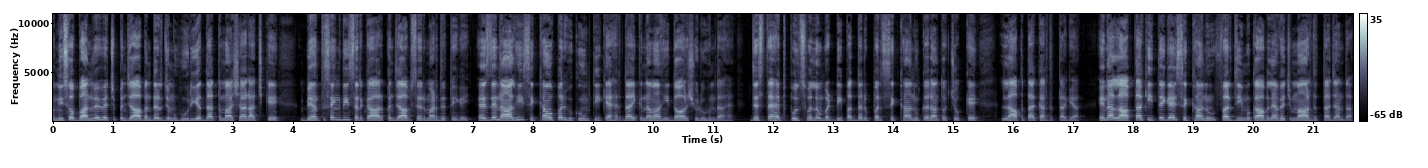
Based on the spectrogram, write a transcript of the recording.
1992 ਵਿੱਚ ਪੰਜਾਬ ਅੰਦਰ ਜਮਹੂਰੀਅਤ ਦਾ ਤਮਾਸ਼ਾ ਰਚ ਕੇ ਬੇਅੰਤ ਸਿੰਘ ਦੀ ਸਰਕਾਰ ਪੰਜਾਬ ਸਿਰ ਮੜ ਦਿੱਤੀ ਗਈ। ਇਸ ਦੇ ਨਾਲ ਹੀ ਸਿੱਖਾਂ ਉੱਪਰ ਹਕੂਮਤੀ ਕਹਿਰ ਦਾ ਇੱਕ ਨਵਾਂ ਹੀ ਦੌਰ ਸ਼ੁਰੂ ਹੁੰਦਾ ਹੈ। ਜਿਸ ਤਹਿਤ ਪੁਲਿਸ ਵੱਲੋਂ ਵੱਡੀ ਪੱਧਰ ਉੱਪਰ ਸਿੱਖਾਂ ਨੂੰ ਘਰਾਂ ਤੋਂ ਚੁੱਕ ਕੇ ਲਾਪਤਾ ਕਰ ਦਿੱਤਾ ਗਿਆ। ਇਹਨਾਂ ਲਾਪਤਾ ਕੀਤੇ ਗਏ ਸਿੱਖਾਂ ਨੂੰ ਫਰਜ਼ੀ ਮੁਕਾਬਲਿਆਂ ਵਿੱਚ ਮਾਰ ਦਿੱਤਾ ਜਾਂਦਾ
